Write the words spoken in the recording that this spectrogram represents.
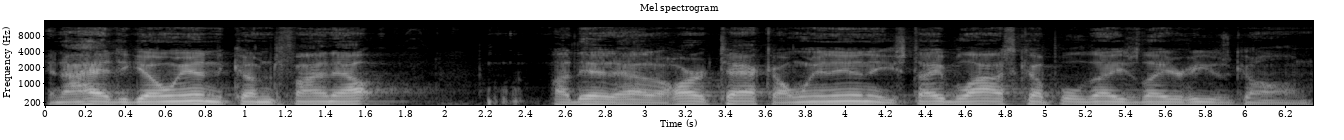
And I had to go in to come to find out my dad had a heart attack. I went in, he stabilized. A couple of days later, he was gone.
